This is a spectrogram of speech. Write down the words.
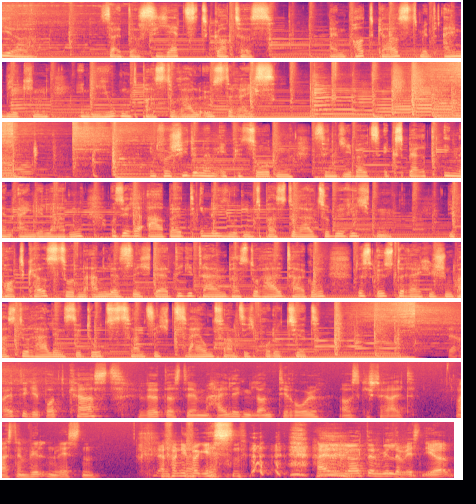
Ihr seid das Jetzt Gottes. Ein Podcast mit Einblicken in die Jugendpastoral Österreichs. In verschiedenen Episoden sind jeweils ExpertInnen eingeladen, aus ihrer Arbeit in der Jugendpastoral zu berichten. Die Podcasts wurden anlässlich der digitalen Pastoraltagung des Österreichischen Pastoralinstituts 2022 produziert. Der heutige Podcast wird aus dem heiligen Land Tirol ausgestrahlt. Aus dem Wilden Westen. Darf man nicht vergessen. Heiligenland und Wilder Westen, ja.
